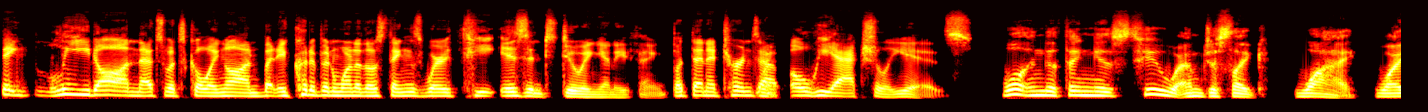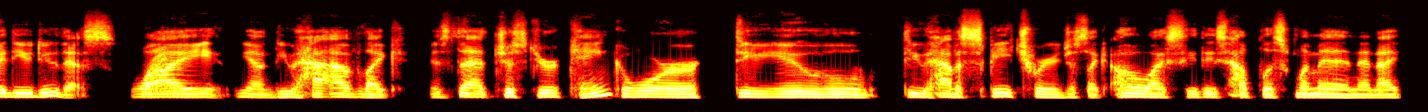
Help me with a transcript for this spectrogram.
they lead on that's what's going on. But it could have been one of those things where he isn't doing anything, but then it turns Right. out, oh, he actually is. Well, and the thing is too, I'm just like, why? Why do you do this? Why, you know, do you have like, is that just your kink or do you, do you have a speech where you're just like, oh, I see these helpless women and I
